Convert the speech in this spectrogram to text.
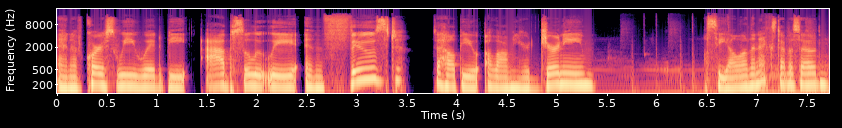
And of course, we would be absolutely enthused to help you along your journey. I'll see y'all on the next episode.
